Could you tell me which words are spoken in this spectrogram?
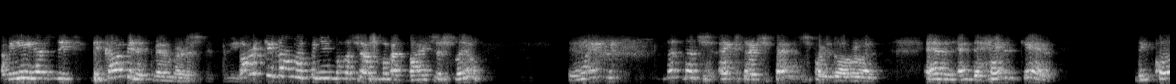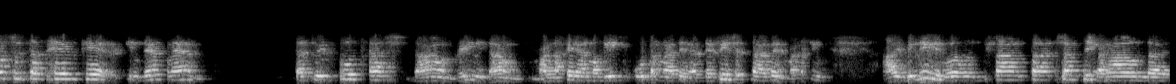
I mean, he has the, the cabinet members. Bakit kailangan pa niya yung mga sars, mga advisors na yun? That, that's extra expense for the government. And, and the healthcare, the cost of that healthcare in their plan, that will put us down, really down. Malaki ang magiging utang natin, ang deficit natin, malaking, I believe, well, some, something around uh,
